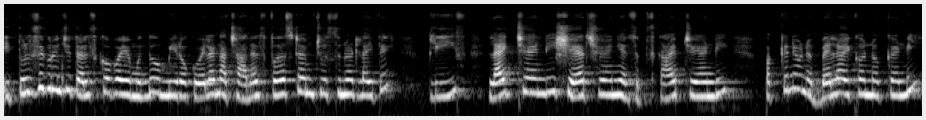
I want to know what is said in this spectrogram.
ఈ తులసి గురించి తెలుసుకోబోయే ముందు మీరు ఒకవేళ నా ఛానల్స్ ఫస్ట్ టైం చూస్తున్నట్లయితే ప్లీజ్ లైక్ చేయండి షేర్ చేయండి అండ్ సబ్స్క్రైబ్ చేయండి. పక్కనే ఉన్న బెల్ ఐకాన్ నొక్కండి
